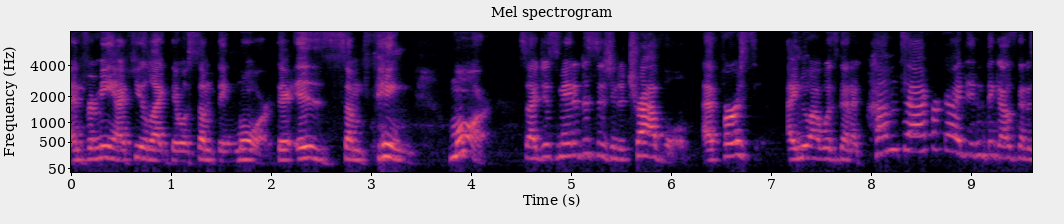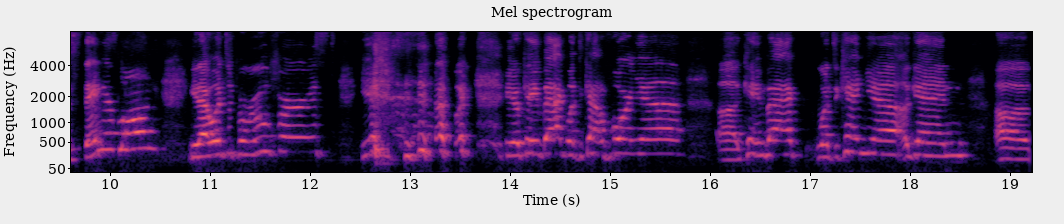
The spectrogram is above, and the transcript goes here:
And for me, I feel like there was something more. There is something more. So I just made a decision to travel. At first, I knew I was going to come to Africa. I didn't think I was going to stay as long. You know, I went to Peru first. Yeah, you know, came back, went to California, uh, came back, went to Kenya again. Uh,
